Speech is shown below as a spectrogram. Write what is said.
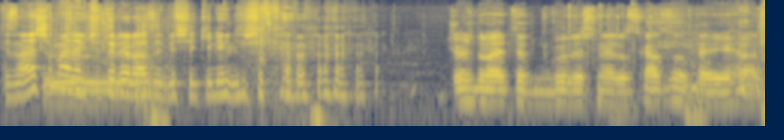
Ти знаєш, що в мене в 4 рази більше кілів, ніж у тебе? Чого ж давай ти будеш не розказувати, а і грати?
